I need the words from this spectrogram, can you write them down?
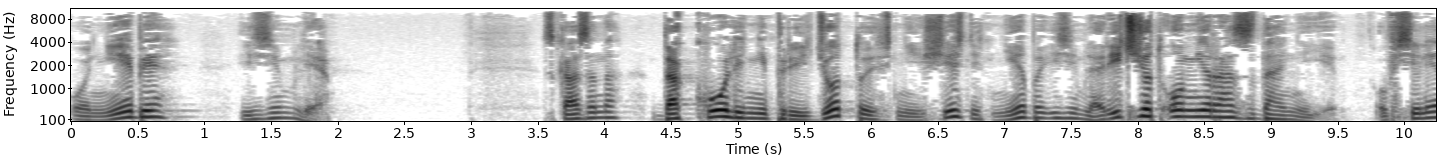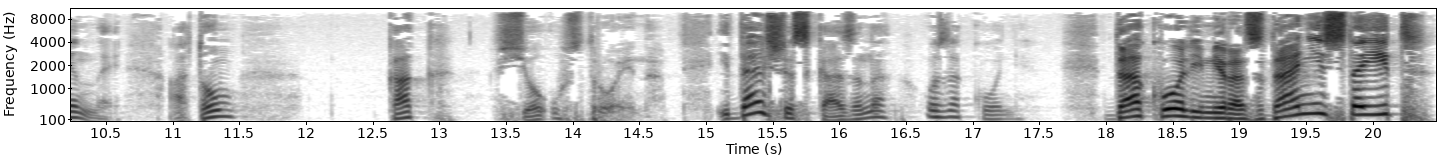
О небе и земле. Сказано, доколе не придет, то есть не исчезнет небо и земля. Речь идет о мироздании, о Вселенной, о том, как все устроено. И дальше сказано о законе. Доколе мироздание стоит,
